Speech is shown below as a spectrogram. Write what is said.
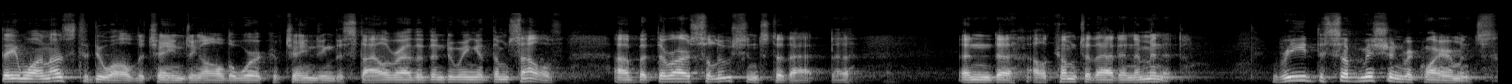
they want us to do all the changing, all the work of changing the style rather than doing it themselves. Uh, but there are solutions to that. Uh, and uh, I'll come to that in a minute. Read the submission requirements.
